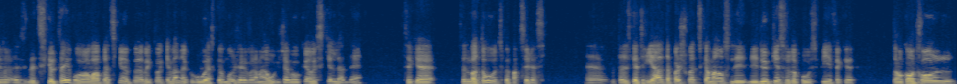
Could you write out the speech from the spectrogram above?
La difficulté pour avoir pratiqué un peu avec toi, Kevin, où est-ce que moi, j'avais vraiment aucun skill là-dedans, c'est que c'est une moto, tu peux partir assis. Euh, tandis que trial, tu n'as pas le choix, tu commences les, les deux pieds sur le repose-pied. Fait que ton contrôle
